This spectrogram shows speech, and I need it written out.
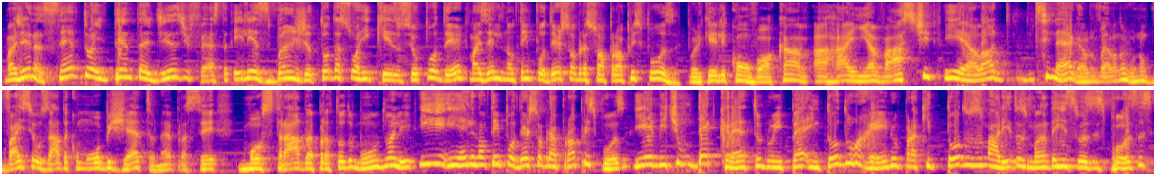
Imagina, 180 dias de festa. Ele esbanja toda a sua riqueza, o seu poder mas ele não tem poder sobre a sua própria esposa, porque ele convoca a, a rainha Vaste e ela se nega, ela não, não vai ser usada como objeto, né, para ser mostrada para todo mundo ali. E, e, ele não tem poder sobre a própria esposa e emite um decreto no em todo o reino para que todos os maridos mandem em suas esposas,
